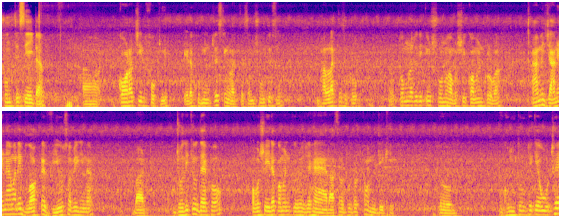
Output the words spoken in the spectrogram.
শুনতেছি এইটা। করাচির ফকির। এটা খুব ইন্টারেস্টিং লাগতেছে, আমি শুনতেছি। ভালো লাগতেছে খুব। তোমরা যদি কেউ শোনো, অবশ্যই কমেন্ট করবা। আমি জানি না আমার এই ব্লগটা ভিউজ হবে কি না বাট যদি কেউ দেখো, অবশ্যই এটা কমেন্ট করবে যে হ্যাঁ রাসেল ডট কম আমি দেখি। তো ঘুম থেকে উঠে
